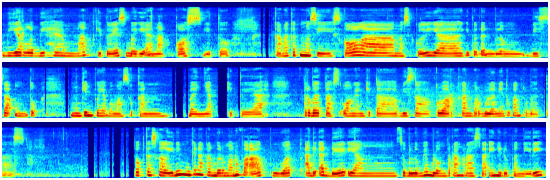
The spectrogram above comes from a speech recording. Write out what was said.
biar lebih hemat gitu ya sebagai anak kos gitu. Karena kan masih sekolah, masih kuliah gitu dan belum bisa untuk mungkin punya pemasukan banyak gitu ya. Terbatas uang yang kita bisa keluarkan per bulan itu kan terbatas podcast kali ini mungkin akan bermanfaat buat adik-adik yang sebelumnya belum pernah ngerasain hidup mandiri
